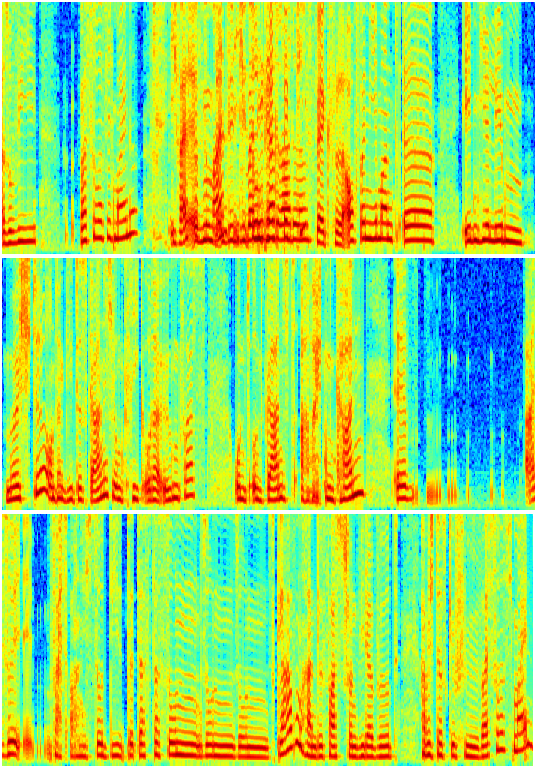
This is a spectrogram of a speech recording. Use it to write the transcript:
Also wie, weißt du, was ich meine? ich weiß, was du Ähm, meinst. Ich so ein. Perspektivwechsel. Auch wenn jemand äh, eben hier leben möchte, und da geht es gar nicht um Krieg oder irgendwas, und, und gar nichts arbeiten kann, äh, also äh, weiß auch nicht, so die, dass das so ein, so ein, so ein Sklavenhandel fast schon wieder wird, habe ich das Gefühl. Weißt du, was ich meine?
